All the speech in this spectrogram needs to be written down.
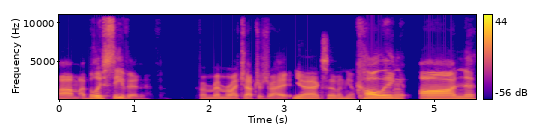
um, I believe Stephen, if I remember my chapters right. Yeah, Act seven. Yeah. Calling on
